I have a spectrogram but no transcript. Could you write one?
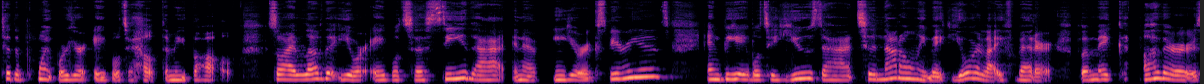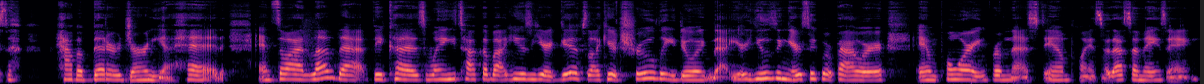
to the point where you're able to help them evolve. So I love that you are able to see that in, a, in your experience and be able to use that to not not only make your life better, but make others have a better journey ahead. And so I love that because when you talk about using your gifts, like you're truly doing that. You're using your superpower and pouring from that standpoint. So that's amazing.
